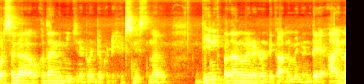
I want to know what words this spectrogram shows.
వరుసగా ఒకదాన్ని మించినటువంటి ఒకటి హిట్స్ని ఇస్తున్నారు. దీనికి ప్రధానమైనటువంటి కారణం ఏంటంటే ఆయన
